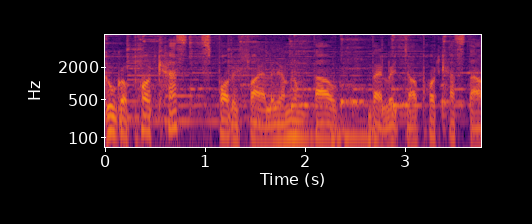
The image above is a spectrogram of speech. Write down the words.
Google Podcast Spotify และยังน้องเต้าได้เลยจอ Podcast เต้า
